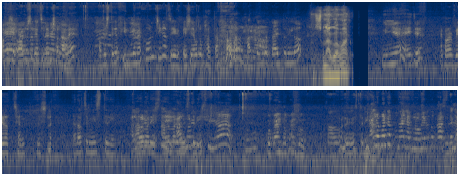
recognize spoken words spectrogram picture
অফিসে অফিসে গেছিলেন সকালে। অফিস থেকে ফিরলেন এখন ঠিক আছে? এসে আমাকে ভাত আমার ভাত খাওয়ার দায়িত্ব নিল। শোনা গো আমার। নিয়ে এই যে এখন আর বেরোচ্ছেন মিস্ত্রি এটা হচ্ছে মিস্ত্রি আলমারি আলমারি মিস্ত্রি কো প্যান্ট কো প্যান্ট কো আলমারি মিস্ত্রি। কালো পাটা কোথায় রাখল এটা তো কাজ দেখা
